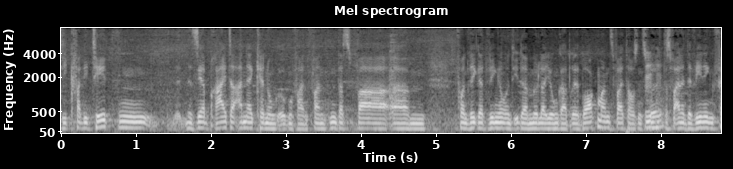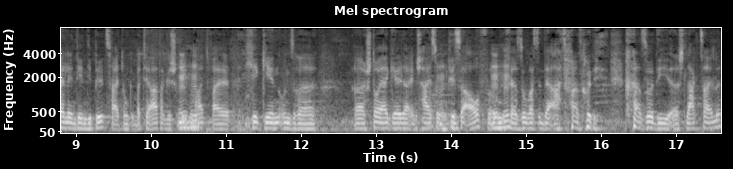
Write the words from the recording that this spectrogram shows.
die Qualitäten eine sehr breite Anerkennung irgendwann fanden. Das war ähm, von Wegert Winge und Ida Müller-Jung Gabriel Borgmann 2012. Mhm. Das war einer der wenigen Fälle, in denen die Bildzeitung über Theater geschrieben mhm. hat, weil hier gehen unsere äh, Steuergelder in Scheiße und Pisse auf. Mhm. Ungefähr sowas in der Art war so die, war so die äh, Schlagzeile.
